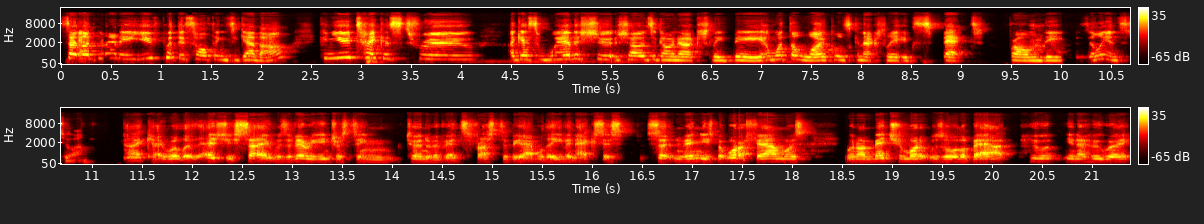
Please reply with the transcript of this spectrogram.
So, yeah. like, Manny, you've put this whole thing together. Can you take us through, I guess, where the sh- shows are going to actually be and what the locals can actually expect from the Resilience Tour? Okay, well, as you say, it was a very interesting turn of events for us to be able to even access certain venues. But what I found was when I mentioned what it was all about, who you know who were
